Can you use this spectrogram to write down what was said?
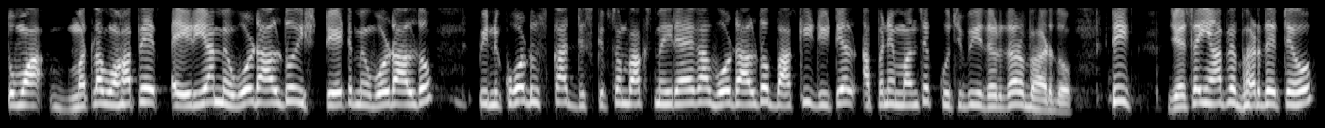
तो वहाँ मतलब वहाँ पे एरिया में वो डाल दो स्टेट में वो डाल दो पिन कोड उसका डिस्क्रिप्शन बॉक्स में ही रहेगा, वो डाल दो, बाकी डिटेल अपने मन से कुछ भी इधर उधर भर दो। ठीक? जैसे यहाँ पे भर देते हो।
